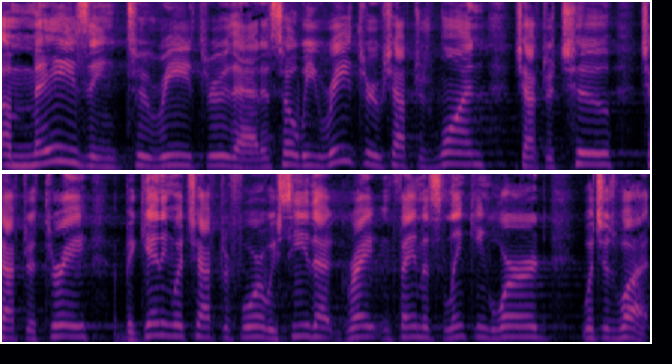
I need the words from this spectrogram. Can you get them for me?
amazing to read through that. And so we read through chapters 1, chapter 2, chapter 3, beginning with chapter 4. We see that great and famous linking word, which is what?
